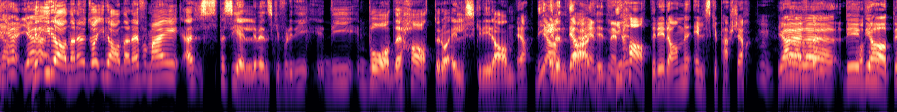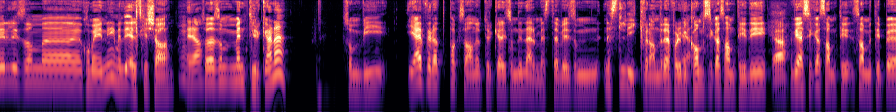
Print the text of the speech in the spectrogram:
Ja, ja. Men iranerne vet du hva, iranerne for meg er spesielle mennesker, fordi de, de både hater og elsker Iran. Ja, de, Ja, er tid. enten de hater Iran, men elsker Persia. Ja, ja, ja. De, de hater liksom uh, Khomeini, men de elsker Shah. Ja. Så det er som, men tyrkerne, som vi Jeg føler at pakistanere og tyrkere er liksom de nærmeste. Vi er liksom nesten like hverandre, fordi vi kom ca. samtidig. Ja. Vi er ca. samme type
